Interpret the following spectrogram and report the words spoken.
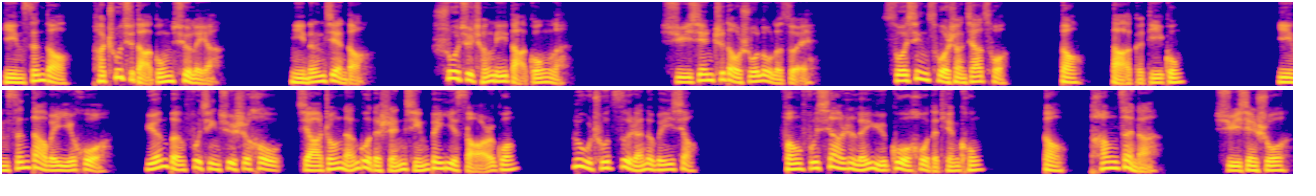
尹森道：“他出去打工去了呀，你能见到？说去城里打工了。”许仙知道说漏了嘴，索性错上加错，道：“打个低工。”尹森大为疑惑。原本父亲去世后假装难过的神情被一扫而光，露出自然的微笑，仿佛夏日雷雨过后的天空。道：“汤在哪？”许仙说：“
